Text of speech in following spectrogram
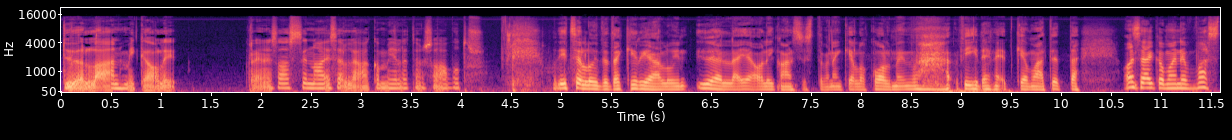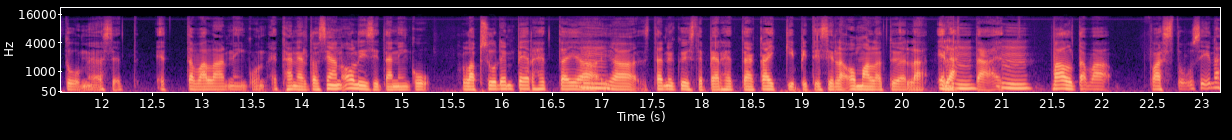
työllään, mikä oli renesanssinaiselle aika mieletön saavutus. Mut itse luin tätä kirjaa, luin yöllä ja oli kanssa tämmöinen kello kolme viiden hetken. Mä että on se aikamoinen vastuu myös, että, että tavallaan niin kuin, että hänellä tosiaan oli sitä niin kuin lapsuuden perhettä ja, mm. ja sitä nykyistä perhettä ja kaikki piti sillä omalla työllä elättää. Mm. Mm. Valtava vastuu siinä.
